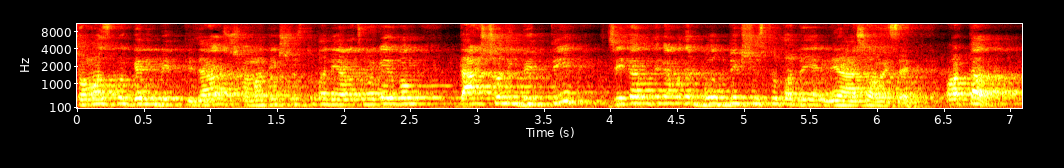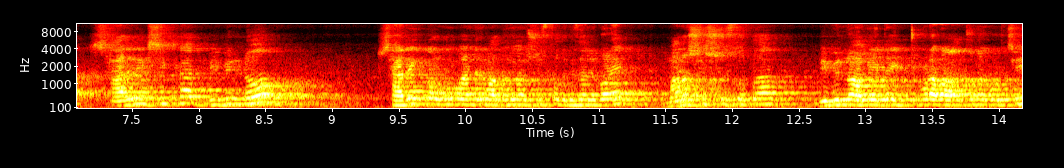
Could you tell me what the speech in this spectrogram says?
সমাজবৈজ্ঞানিক ভিত্তি যা সামাজিক সুস্থতা নিয়ে আলোচনা করে এবং দার্শনিক ভিত্তি, যেখান থেকে আমাদের বৌদ্ধিক সুস্থতা নিয়ে আসা হয়েছে। অর্থাৎ শারীরিক শিক্ষা বিভিন্ন শারীরিক কর্মকাণ্ডের মাধ্যমে সুস্থতা বিধান করে, মানসিক সুস্থতা বিভিন্ন, আমি এটা একটু করে আলোচনা করছি,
